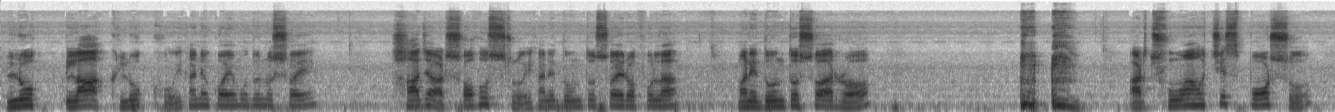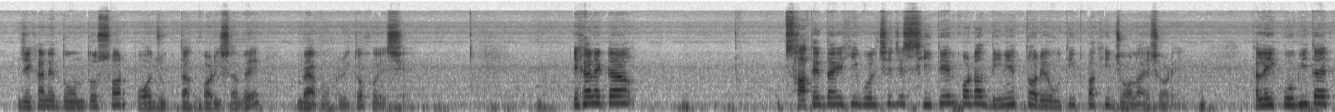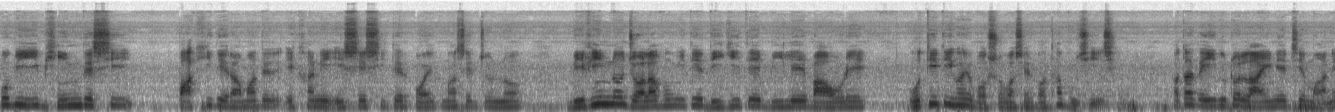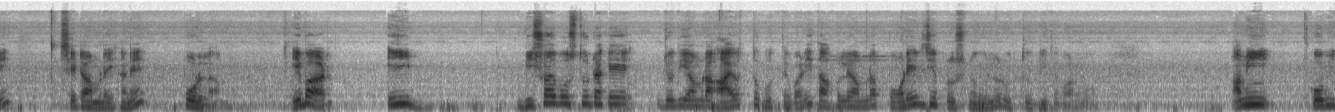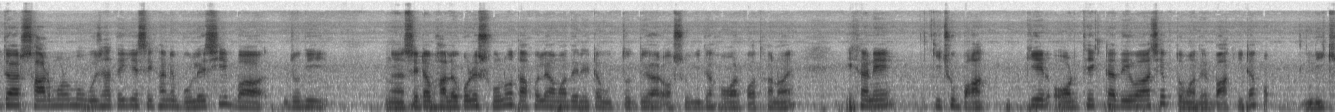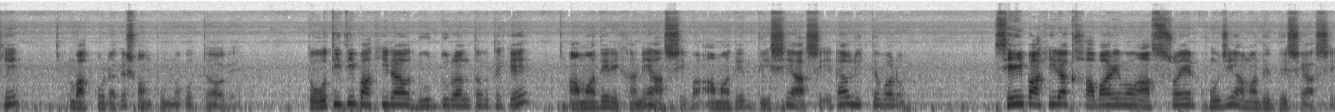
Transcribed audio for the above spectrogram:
লোক, লাখ লক্ষ এখানেও কয়ে মূর্ধন্যস্বয়ে হাজার, সহস্র, এখানে দন্তস্বয় রফলা মানে দন্তস্ব আর র। আর ছোঁয়া হচ্ছে স্পর্শ। যেখানে দন্তস্বর প যুক্তাক্ষর হিসাবে ব্যবহৃত হয়েছে। এখানে একটা সাতের দাগে কি বলছে যে, শীতের কটা দিনের তরে অতীত পাখি জলায় চড়ে। তাহলে এই কবিতায় কবি ভিনদেশি পাখিদের আমাদের এখানে এসে শীতের কয়েক মাসের জন্য বিভিন্ন জলাভূমিতে দিঘিতে বিলে বাওড়ে অতিথি হয়ে বসবাসের কথা বুঝিয়েছেন। অর্থাৎ এই দুটো লাইনের যে মানে সেটা আমরা এখানে পড়লাম। এবার এই বিষয়বস্তুটাকে যদি আমরা আয়ত্ত করতে পারি, তাহলে আমরা পরের যে প্রশ্নগুলোর উত্তর দিতে পারব। আমি কবিতার সারমর্ম বোঝাতে গিয়ে সেখানে বলেছি বা যদি সেটা ভালো করে শোনো, তাহলে আমাদের এটা উত্তর দেওয়ার অসুবিধা হওয়ার কথা নয়। এখানে কিছু বাক্যের অর্ধেকটা দেওয়া আছে, তোমাদের বাকিটা লিখে বাক্যটাকে সম্পূর্ণ করতে হবে। তো অতিথি পাখিরা দূর দূরান্ত থেকে আমাদের এখানে আসে বা আমাদের দেশে আসে, এটাও লিখতে পারো। সেই পাখিরা খাবার এবং আশ্রয়ের খোঁজে আমাদের দেশে আসে।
